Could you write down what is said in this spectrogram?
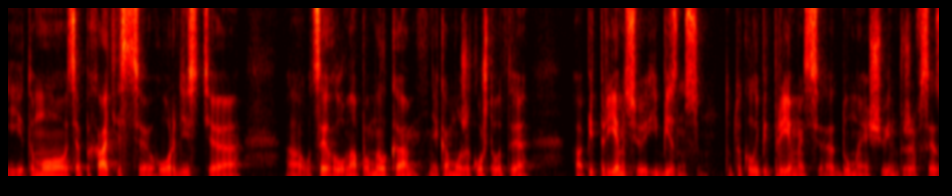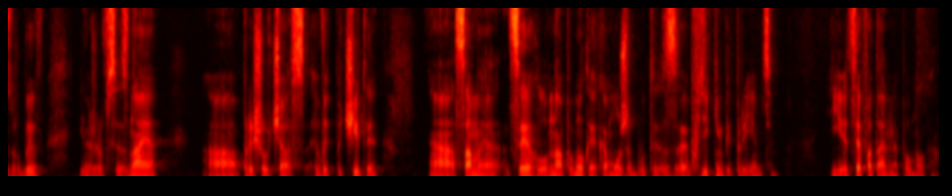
І тому ця пихатість, гордість е, а, оце головна помилка, яка може коштувати підприємцю і бізнесу. Тобто, коли підприємець е, думає, що він вже все зробив, він вже все знає, прийшов час відпочити. Саме це головна помилка, яка може бути з будь-яким підприємцем. І це фатальна помилка.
